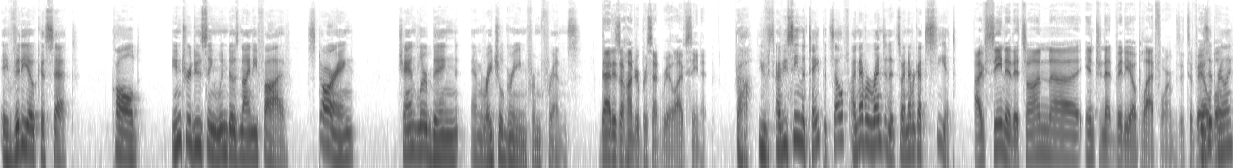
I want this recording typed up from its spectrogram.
a video cassette called Introducing Windows 95, starring Chandler Bing and Rachel Green from Friends. That is 100% real. I've seen it. Oh, have you seen the tape itself? I never rented it, so I never got to see it. I've seen it. It's on uh, internet video platforms. It's available. Is it really?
